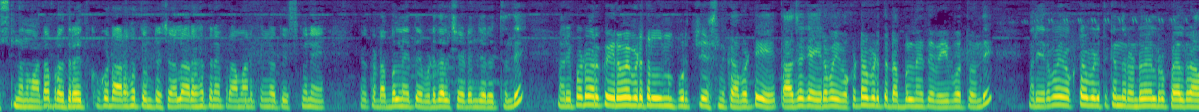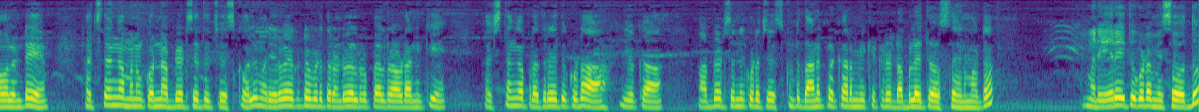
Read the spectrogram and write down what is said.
ఇస్తుందన్నమాట. ప్రతి రైతుకు కూడా అర్హత ఉంటే చాలు. అర్హతని ప్రామాణికంగా తీసుకుని యొక్క డబ్బులను అయితే విడుదల చేయడం జరుగుతుంది. మరి ఇప్పటి వరకు ఇరవై విడతలను పూర్తి చేసింది కాబట్టి తాజాగా ఇరవై ఒకటో విడత డబ్బులను అయితే వేయబోతోంది. మరి ఇరవై ఒకటో విడత కింద రెండు వేల రూపాయలు రావాలంటే ఖచ్చితంగా మనం కొన్ని అప్డేట్స్ అయితే చేసుకోవాలి. మరి ఇరవై ఒకటో విడత రెండు వేల రూపాయలు రావడానికి ఖచ్చితంగా ప్రతి రైతు కూడా ఈ యొక్క అప్డేట్స్ అన్ని కూడా చేసుకుంటే దాని ప్రకారం మీకు ఇక్కడ డబ్బులు అయితే వస్తాయన్నమాట. మరి ఏ రైతు కూడా మిస్ అవ్వద్దు.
